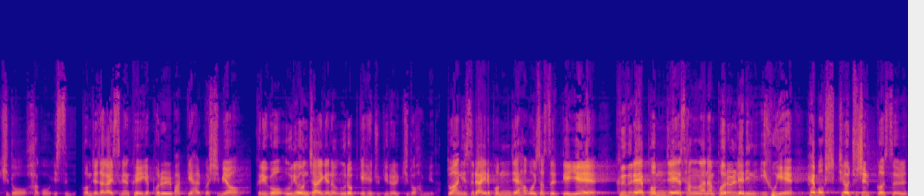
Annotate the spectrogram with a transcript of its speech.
기도하고 있습니다. 범죄자가 있으면 그에게 벌을 받게 할 것이며 그리고 의로운 자에게는 의롭게 해주기를 기도합니다. 또한 이스라엘이 범죄하고 있었을 때에 그들의 범죄에 상응하는 벌을 내린 이후에 회복시켜 주실 것을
